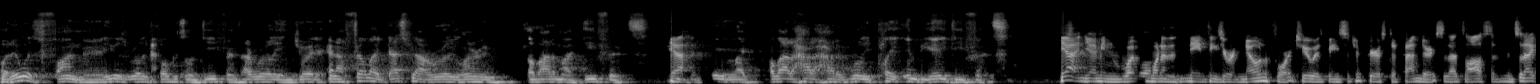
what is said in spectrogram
but it was fun, man. He was really focused on defense. I really enjoyed it, and I felt like that's where I really learned a lot of my defense. Yeah, like a lot of how to how to really play NBA defense. Yeah, and I mean, what one of the main things you were known for too is being such a fierce defender. So that's awesome. And so that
